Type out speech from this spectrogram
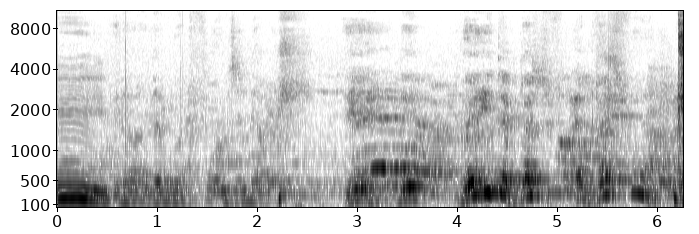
mm. you know, they've got phones in there. Yeah, they, they eat the best, uh, best food.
